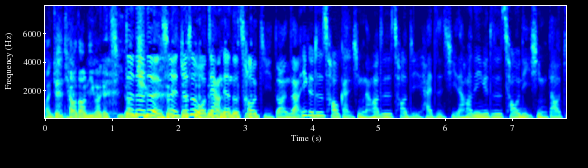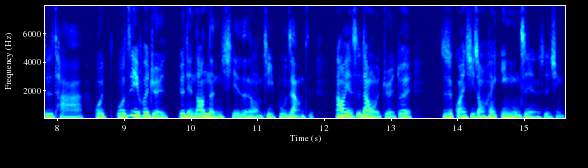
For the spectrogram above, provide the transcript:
完全跳到另外一个极端。对对对，所以 就是我这两任都超极端，这样一个就是超感性，然后就是超级孩子气，然后另一个就是超理性到就是他，我我自己会觉得有点到冷血的那种地步这样子，然后也是让我觉得对就是关系中很阴影这件事情。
